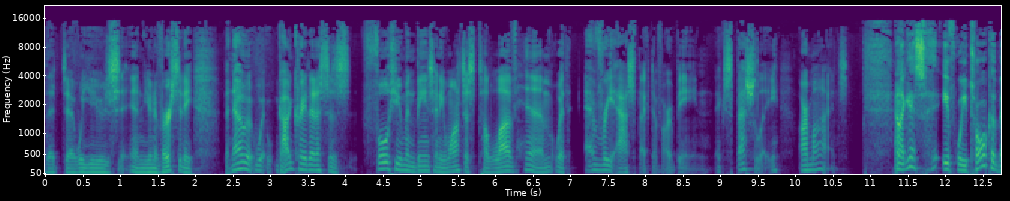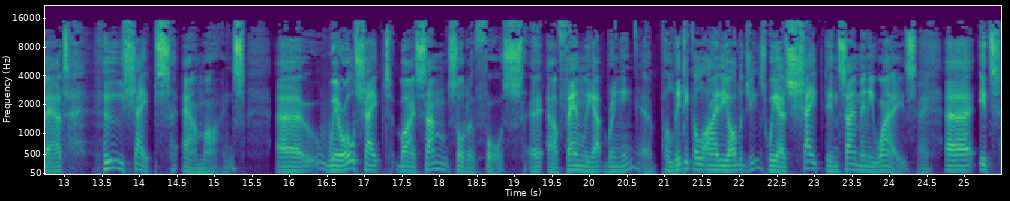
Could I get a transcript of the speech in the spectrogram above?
that uh, we use in university. But no, God created us as full human beings, and He wants us to love Him with every aspect of our being, especially our minds. And I guess if we talk about who shapes our minds, uh, we're all shaped by some sort of force, uh, our family upbringing, uh, political ideologies. We are shaped in so many ways. Right. Uh, it's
